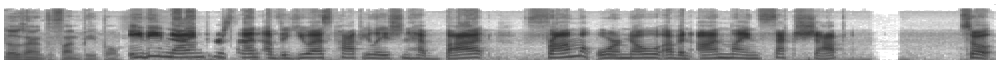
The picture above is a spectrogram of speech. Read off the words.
Those aren't the fun people. 89% of the US population have bought from or know of an online sex shop. So,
